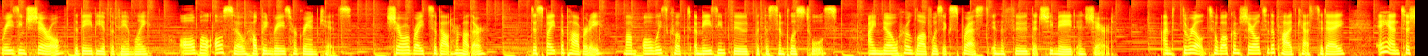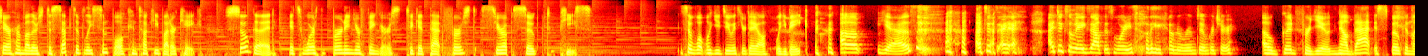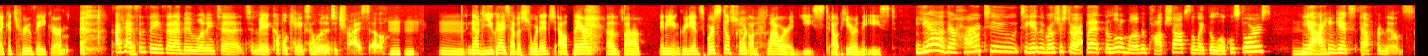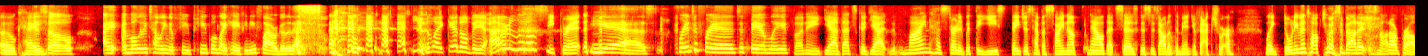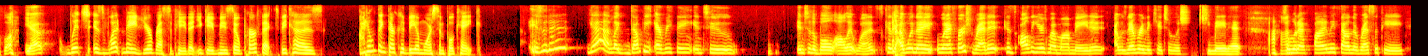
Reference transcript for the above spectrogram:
raising Cheryl, the baby of the family, all while also helping raise her grandkids. Cheryl writes about her mother. Despite the poverty, mom always cooked amazing food with the simplest tools. I know her love was expressed in the food that she made and shared. I'm thrilled to welcome Cheryl to the podcast today and to share her mother's deceptively simple Kentucky butter cake. So good, it's worth burning your fingers to get that first syrup soaked piece. So, what will you do with your day off? Will you bake? um, yes. I took I, I took some eggs out this morning so they could come to room temperature. Oh, good for you. Now that is spoken like a true baker. I've had some things that I've been wanting to to make. A couple cakes I wanted to try. So. Mm-hmm. Mm. Now, do you guys have a shortage out there of uh, any ingredients? We're still short on flour and yeast out here in the east. Yeah, they're hard to to get in the grocery store, but the little mom and pop shops, so like the local stores, mm. yeah, I can get stuff from them. Okay. And so I, I'm only telling a few people, like, hey, if you need flour, go to that store. You're like, it'll be our little secret. yes. Friend to friend to family. Funny. Yeah, that's good. Yeah. Mine has started with the yeast. They just have a sign up now that says this is out at the manufacturer. Like, don't even talk to us about it. It's not our problem. Yep. Which is what made your recipe that you gave me so perfect because I don't think there could be a more simple cake. Isn't it? Yeah, like dumping everything into into the bowl all at once. Because I when I when I first read it, because all the years my mom made it, I was never in the kitchen when she, she made it. Uh-huh. So when I finally found the recipe,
